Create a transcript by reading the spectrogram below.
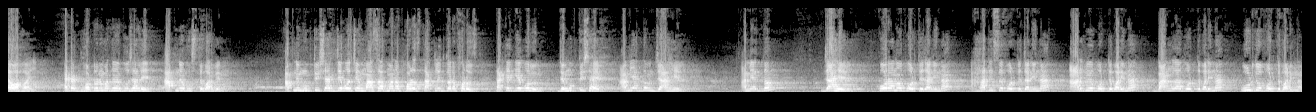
দেওয়া হয়। একটা ঘটনার মাধ্যমে বুঝালে আপনিও বুঝতে পারবেন। আপনি মুফতি সাহেব যে বলছে মাসাব মানা ফরজ, তাকলিদ করা ফরজ, তাকে গিয়ে বলুন যে, মুফতি সাহেব, আমি একদম জাহেল, আমি একদম জাহেল। কোরআনও পড়তে জানি না হাদিসও পড়তে জানি না আরবিও পড়তে পারি না বাংলা পড়তে পারি না উর্দুও পড়তে পারি না।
